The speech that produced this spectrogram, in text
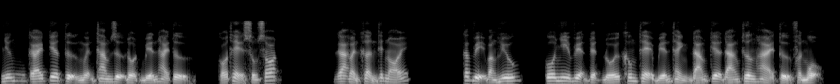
những cái kia tự nguyện tham dự đột biến hải tử có thể sống sót. Gà Huyền khẩn thiết nói, các vị bằng hữu, cô nhi viện tuyệt đối không thể biến thành đám kia đáng thương hải tử phân mộ.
